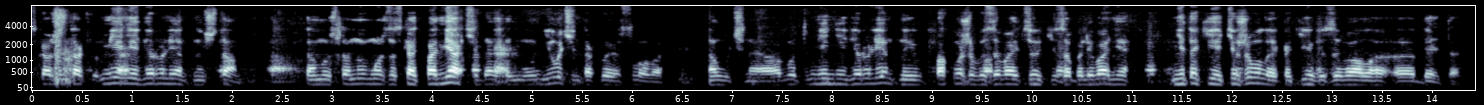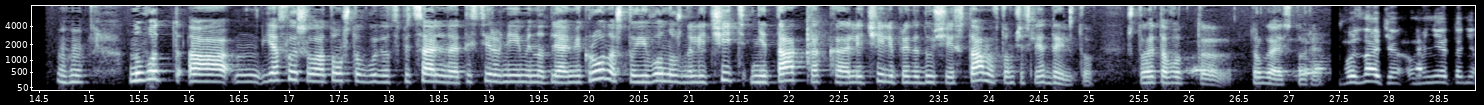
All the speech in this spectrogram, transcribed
скажем так, менее вирулентный штамм. Потому что, ну, можно сказать, помягче, да, это не очень такое слово научное, а вот менее вирулентный, похоже, вызывает все-таки заболевания не такие тяжелые, какие вызывала э, дельта. Угу. Ну вот а, я слышала о том, что будет специальное тестирование именно для омикрона, что его нужно лечить не так, как э, лечили предыдущие штаммы, в том числе дельту что это вот э, другая история. Вы знаете, мне это, не,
